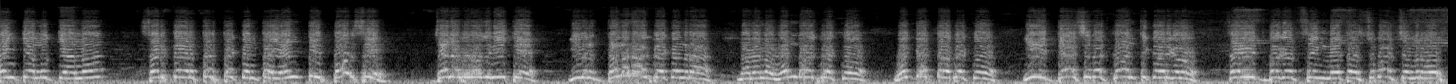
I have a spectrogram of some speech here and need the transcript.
ಸಂಖ್ಯೆ ಮುಖ್ಯ ಅಲ್ಲ. ಸರ್ಕಾರ ತರ್ತಕ್ಕಂತ ಎಂಟಿ ತೋರಿಸಿ ಜನ ವಿರೋಧಿ ನೀತಿ, ಇದನ್ನ ದಮನ ಆಗ್ಬೇಕಂದ್ರ ನಾವೆಲ್ಲ ಒಂದಾಗ್ಬೇಕು, ಒಗ್ಗಟ್ಟಾಗಬೇಕು. ಈ ದೇಶದ ಕ್ರಾಂತಿಕಾರಿಗಳು ಶಹೀದ್ ಭಗತ್ ಸಿಂಗ್ ನೇತಾ ಸುಭಾಷ್ ಚಂದ್ರ ಬೋಸ್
